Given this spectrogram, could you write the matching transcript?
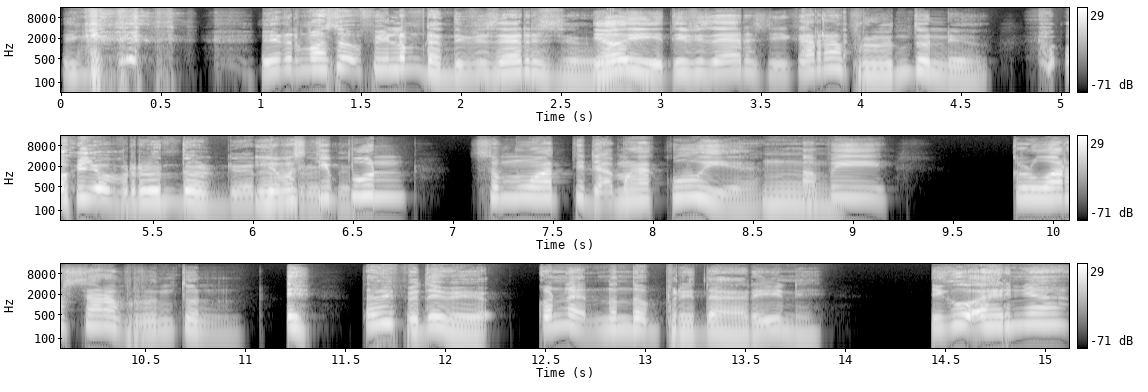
ini termasuk film dan TV series ya. Yoi, TV series sih karena beruntun yo. Oh iya beruntun. Ya beruntun. meskipun semua tidak mengakui ya, Hmm. tapi keluar secara beruntun. Tapi btw, kau nonton berita hari ini, iku akhirnya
